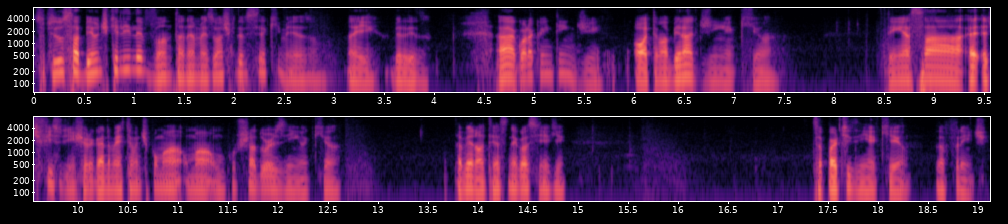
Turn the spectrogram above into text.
Só preciso saber onde que ele levanta, né? Mas eu acho que deve ser aqui mesmo. Aí, beleza. Ah, agora que eu entendi. Ó, tem uma beiradinha aqui, ó. Tem essa... É, é, difícil de enxergar, né? mas tem tipo uma, uma, um puxadorzinho aqui, ó. Tá vendo? tem esse negocinho aqui. Essa partezinha aqui, ó, da frente.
